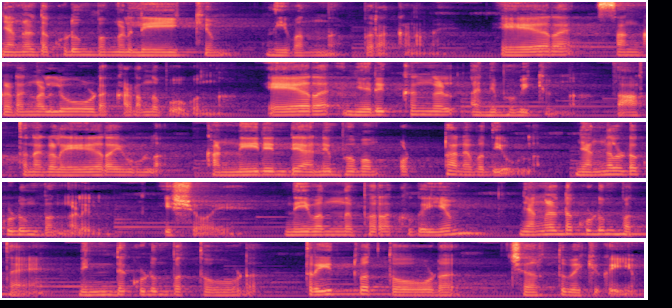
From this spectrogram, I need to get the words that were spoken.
ഞങ്ങളുടെ കുടുംബങ്ങളിലേക്കും നീ വന്ന് പിറക്കണമേ. ഏറെ സങ്കടങ്ങളിലൂടെ കടന്നു പോകുന്ന ഏറെ ഞെരുക്കങ്ങൾ അനുഭവിക്കുന്ന പ്രാർത്ഥനകളേറെയുള്ള കണ്ണീരിന്റെ അനുഭവം ഒട്ടനവധിയുള്ള ഞങ്ങളുടെ കുടുംബങ്ങളിൽ ഈശോയെ നീ വന്ന് പിറക്കുകയും ഞങ്ങളുടെ കുടുംബത്തെ നിന്റെ കുടുംബത്തോട് ത്രീത്വത്തോട് ചേർത്ത് വയ്ക്കുകയും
